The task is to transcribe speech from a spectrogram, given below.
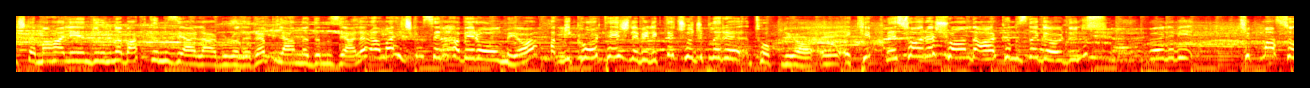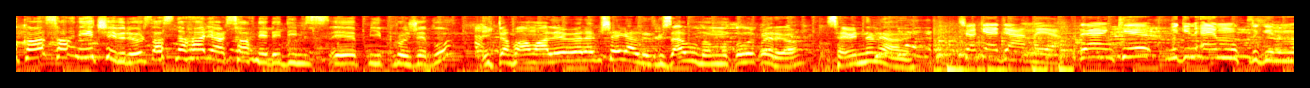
işte mahallenin durumuna baktığımız yerler buraları, planladığımız yerler ama hiç kimsenin haberi olmuyor. Bir kortejle birlikte çocukları topluyor e, ekip ve sonra şu anda arkamızda gördüğünüz böyle bir çıkmaz sokağa sahneye çeviriyoruz. Aslında her yer sahne dediğimiz e, bir proje bu. İlk defa mahalleye böyle bir şey geldi. Güzel buldum, mutluluk veriyor. Sevindim yani. Çok heyecanlıyım. Belki bugün en mutlu günüm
